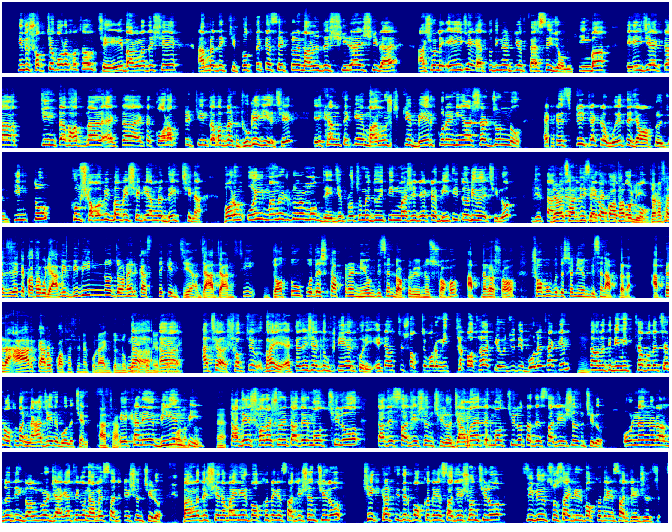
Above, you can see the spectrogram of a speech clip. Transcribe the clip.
কিন্তু সবচেয়ে বড় কথা হচ্ছে, এই বাংলাদেশে আমরা দেখছি প্রত্যেকটা সেক্টরে মানুষদের শিরায় শিরায় আসলে এই যে এতদিনের যে ফ্যাসিজম কিংবা এই যে একটা চিন্তা ভাবনার একটা একটা করাপ্টেড চিন্তা ভাবনা ঢুকে গিয়েছে, এখান থেকে মানুষকে বের করে নিয়ে আসার জন্য একটা স্ট্রিক্ট একটা ওয়েতে যাওয়া প্রয়োজন। কিন্তু খুব স্বাভাবিকভাবে সেটি আমরা দেখছি না। বরং ওই মানুষগুলোর মধ্যে যে প্রথমে দুই, তিন মাসে যে একটা ভীতি তৈরি হয়েছিল যে জন সার্জিস একটা কথা বলি অপকর্ম- একটা কথা বলি। আমি বিভিন্ন জনের কাছ থেকে যা- জানছি যত উপদেষ্টা আপনারা নিয়োগ দিচ্ছেন ডক্টর ইউনুস সহ আপনারা সহ সব উপদেষ্টা নিয়োগ দিচ্ছেন আপনারা। আপনারা আর কারও কথা শুনে কোনো একজন উপদেষ্টা নিয়োগ দেন। আচ্ছা সবচেয়ে ভাই একটা জিনিস একদম ক্লিয়ার করি। এটা হচ্ছে সবচেয়ে বড় মিথ্যা কথা কেউ যদি বলে থাকেন তাহলে তিনি মিথ্যা বলেছেন অথবা না জেনে বলেছেন। আচ্ছা। এখানে বিএনপি। হ্যাঁ। তাদের সরাসরি তাদের মত ছিল তাদের সাজেশন ছিল। জামায়াতের মত ছিল তাদের সাজেশন ছিল। অন্যান্য রাজনৈতিক দলগুলোর জায়গা থেকেও নামের সাজেশন ছিল। বাংলাদেশ সেনাবাহিনীর পক্ষ থেকে সাজেশন ছিল শিক্ষার্থীদের পক্ষ থেকে সাজেশন ছিল সিভিল সোসাইটির পক্ষ থেকে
